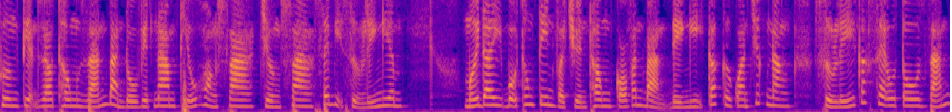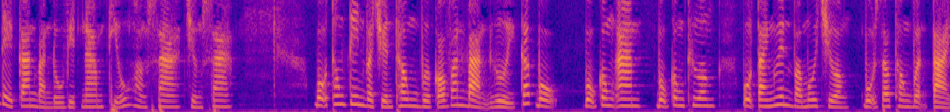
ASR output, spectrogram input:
phương tiện giao thông dán bản đồ Việt Nam thiếu Hoàng Sa, Trường Sa sẽ bị xử lý nghiêm. Mới đây, Bộ Thông tin và Truyền thông có văn bản đề nghị các cơ quan chức năng xử lý các xe ô tô dán đề can bản đồ Việt Nam thiếu Hoàng Sa, Trường Sa. Bộ Thông tin và Truyền thông vừa có văn bản gửi các bộ, Bộ Công an, Bộ Công Thương, Bộ Tài nguyên và Môi trường, Bộ Giao thông Vận tải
